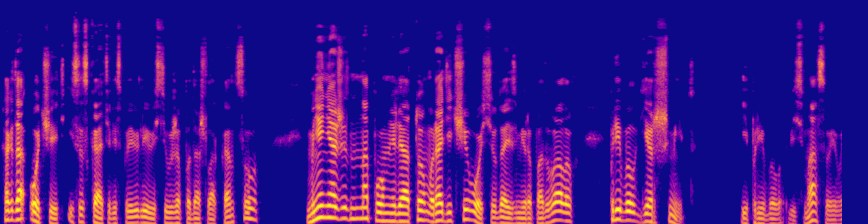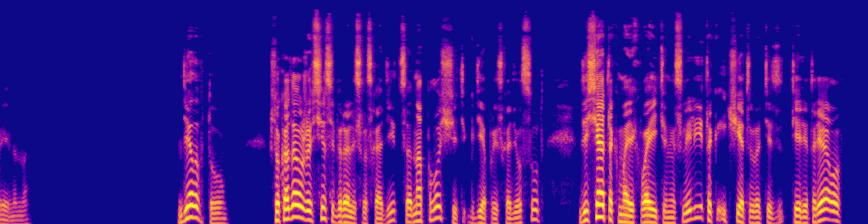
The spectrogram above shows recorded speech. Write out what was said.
когда очередь изыскателей справедливости уже подошла к концу, мне неожиданно напомнили о том, ради чего сюда из мира подвалов прибыл Гершмидт, и прибыл весьма своевременно. Дело в том, что когда уже все собирались расходиться, на площадь, где происходил суд, десяток моих воительниц-лилиток и четверо территориалов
